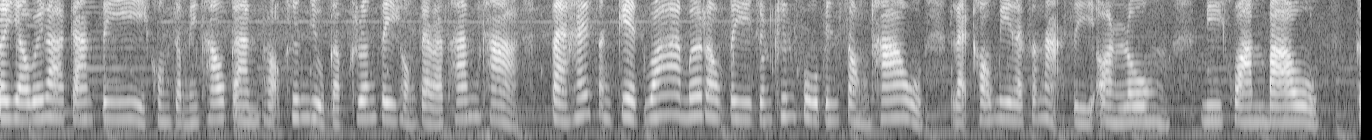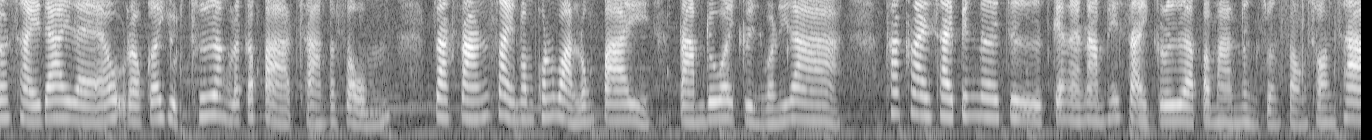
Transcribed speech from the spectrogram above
ระยะเวลาการตีคงจะไม่เท่ากัน เพราะขึ้นอยู่กับเครื่องตีของแต่ละท่านค่ะ แต่ให้สังเกตว่าเมื่อเราตีจนขึ้นฟูเป็นสองเท่า และเขามีลักษณะสีอ่อนลง มีความเบา ก็ใช้ได้แล้วเราก็หยุดเครื่องแล้วก็ปาดชามผสม จากนั้นใส่นมข้นหวานลงไป ตามด้วยกลิ่นวานิลา ถ้าใครใช้เป็นเนยจืดก็แนะนำให้ใส่เกลือประมาณ1ส่วน2ช้อนชา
